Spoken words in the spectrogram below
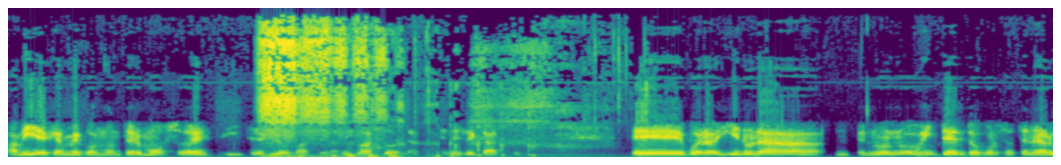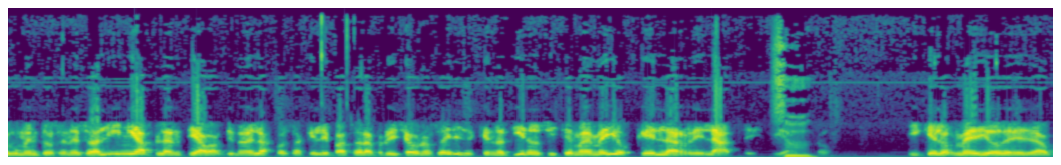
A mí déjenme con Montermoso, ¿eh? Y Tres Lomas en la misma zona, en ese caso. Eh, bueno, y en, una, en un nuevo intento por sostener argumentos en esa línea, planteaba que una de las cosas que le pasa a la provincia de Buenos Aires es que no tiene un sistema de medios que la relate, digamos, y que los medios de la,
